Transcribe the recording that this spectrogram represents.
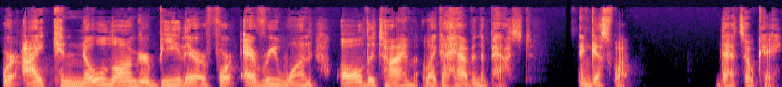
where I can no longer be there for everyone all the time like I have in the past. And guess what? That's okay.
